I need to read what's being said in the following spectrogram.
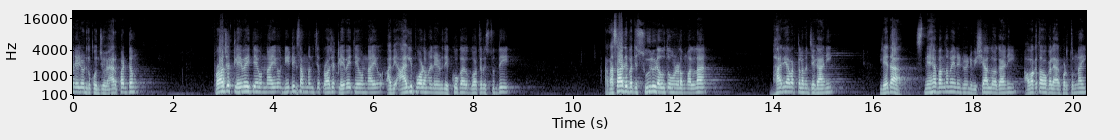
అనేటువంటిది కొంచెం ఏర్పడడం ప్రాజెక్టులు ఏవైతే ఉన్నాయో నీటికి సంబంధించిన ప్రాజెక్టులు ఏవైతే ఉన్నాయో అవి ఆగిపోవడం అనేటువంటిది ఎక్కువగా గోచరిస్తుంది. రసాధిపతి సూర్యుడు అవుతూ ఉండడం వల్ల భార్యాభర్తల మధ్య కానీ లేదా స్నేహబంధమైనటువంటి విషయాల్లో కానీ అవకతవకలు ఏర్పడుతున్నాయి.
